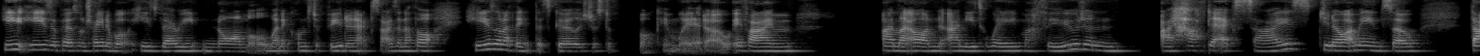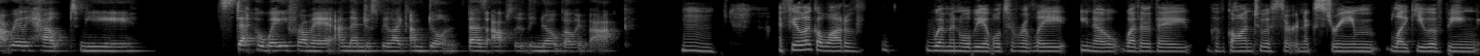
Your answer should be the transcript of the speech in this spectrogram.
he he's a personal trainer, but he's very normal when it comes to food and exercise. And I thought he's gonna think this girl is just a fucking weirdo if I'm I'm like, oh, I need to weigh my food and I have to exercise. Do you know what I mean? So that really helped me step away from it and then just be like, I'm done. There's absolutely no going back. Hmm. I feel like a lot of women will be able to relate, you know, whether they have gone to a certain extreme, like you of being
